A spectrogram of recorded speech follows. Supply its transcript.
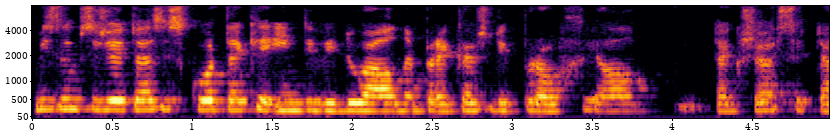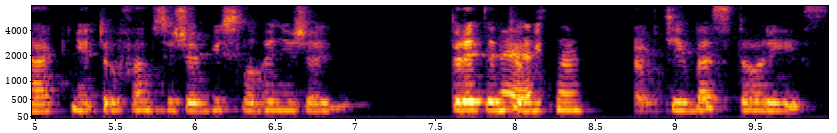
Myslím si, že je to asi skôr také individuálne pre každý profil takže asi tak. Netrúfam si, že vyslovene, že pre tento no, iba stories.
